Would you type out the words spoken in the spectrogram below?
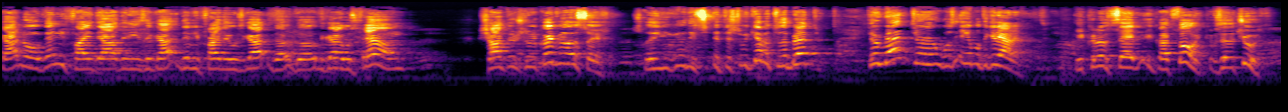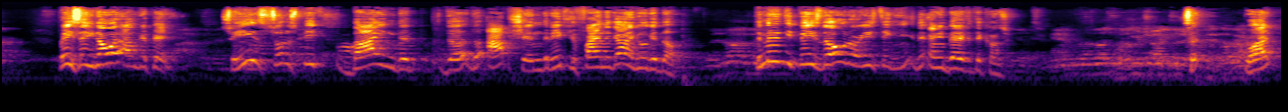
Gano. Then you find out that he's a guy. Then you find that he was got the, the, the guy was found. So then you give this it should be given to the renter. The renter was able to get out of it. He could have said it got stolen. He could have said the truth. But he said, you know what? I'm going to pay. So he's, so to speak, buying the, the, the option that if you find the guy, you'll get double. The minute he pays the owner, he's taking any benefit that comes from it. So, what?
